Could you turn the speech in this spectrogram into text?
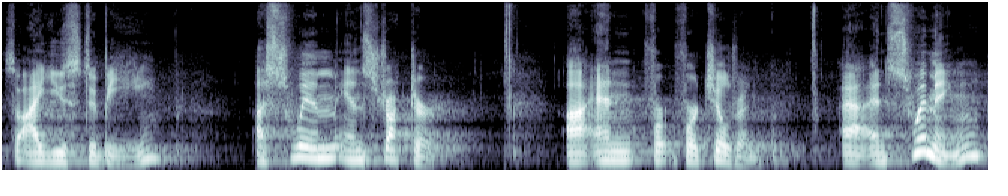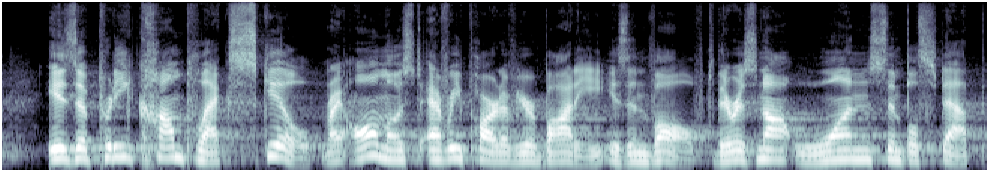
So I used to be a swim instructor uh, and for, for children. Uh, and swimming is a pretty complex skill, right? Almost every part of your body is involved. There is not one simple step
